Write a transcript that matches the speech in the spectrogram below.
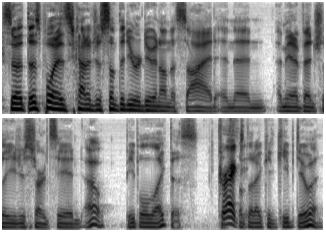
So at this point, it's kind of just something you were doing on the side, and then I mean, eventually you just start seeing, oh, people like this. Correct. Something that I could keep doing.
